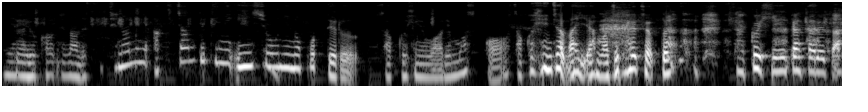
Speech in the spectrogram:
っていう感じなんです。ちなみに、あきちゃん的に印象に残ってる作品はありますか？作品じゃないや、間違えちゃった。作品化された。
